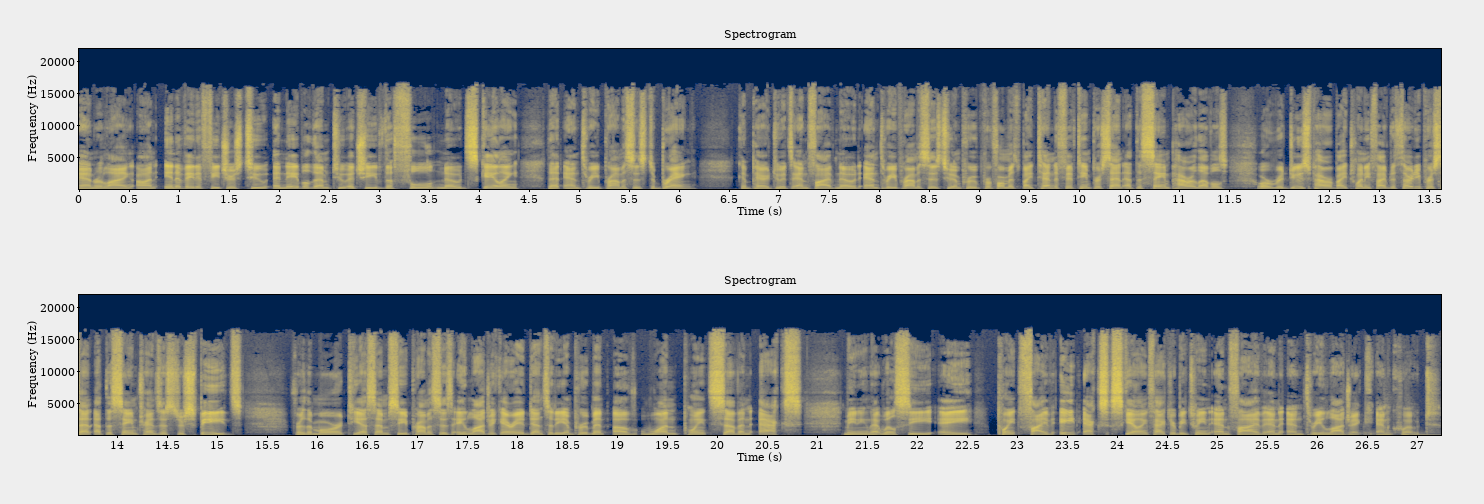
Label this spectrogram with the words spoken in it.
and relying on innovative features to enable them to achieve the full node scaling that N3 promises to bring. Compared to its N5 node, N3 promises to improve performance by 10 to 15% at the same power levels or reduce power by 25 to 30% at the same transistor speeds. Furthermore, TSMC promises a logic area density improvement of 1.7x, meaning that we'll see a 0.58x scaling factor between N5 and N3 logic, end quote.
